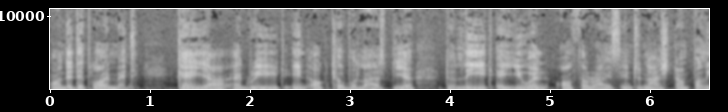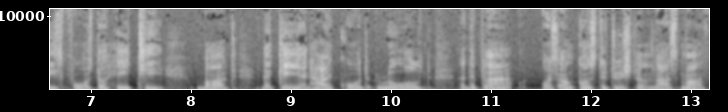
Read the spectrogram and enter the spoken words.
on the deployment. Kenya agreed in October last year to lead a UN authorized international police force to Haiti, but the Kenyan High Court ruled that the plan was unconstitutional last month.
